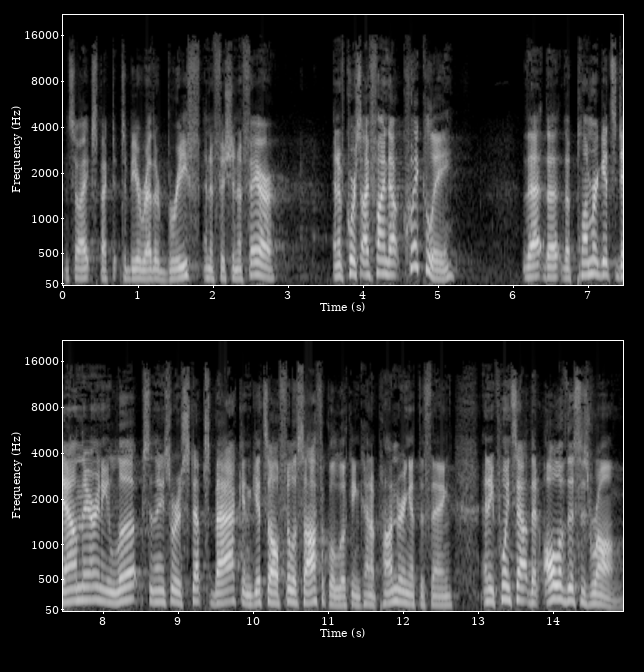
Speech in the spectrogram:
And so I expect it to be a rather brief and efficient affair. And of course, I find out quickly that the, the plumber gets down there and he looks and then he sort of steps back and gets all philosophical looking, kind of pondering at the thing. And he points out that all of this is wrong.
